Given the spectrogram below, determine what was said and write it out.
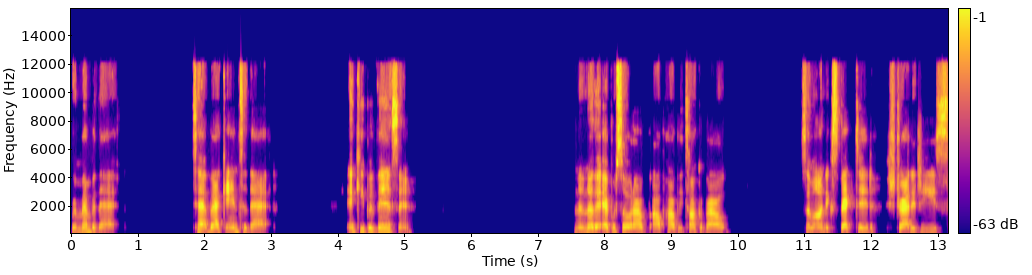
Remember that. Tap back into that and keep advancing. In another episode, I'll, I'll probably talk about some unexpected strategies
